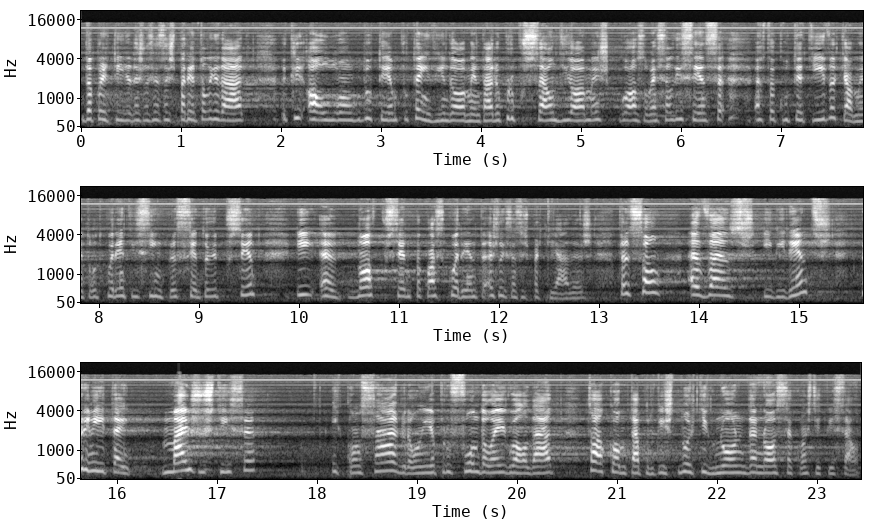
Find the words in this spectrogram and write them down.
da partilha das licenças de parentalidade, que ao longo do tempo tem vindo a aumentar a proporção de homens que gozam essa licença facultativa, que aumentou de 45% para 68%, e 9% para quase 40% as licenças partilhadas. Portanto, são avanços evidentes que permitem mais justiça, e consagram e aprofundam a igualdade, tal como está previsto no artigo 9 da nossa Constituição.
